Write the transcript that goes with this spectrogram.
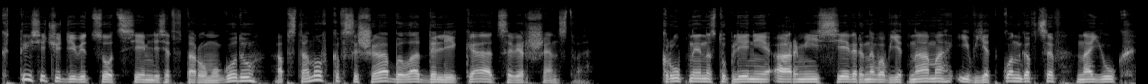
К 1972 году обстановка в США была далека от совершенства. Крупное наступление армии Северного Вьетнама и вьетконговцев на юг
